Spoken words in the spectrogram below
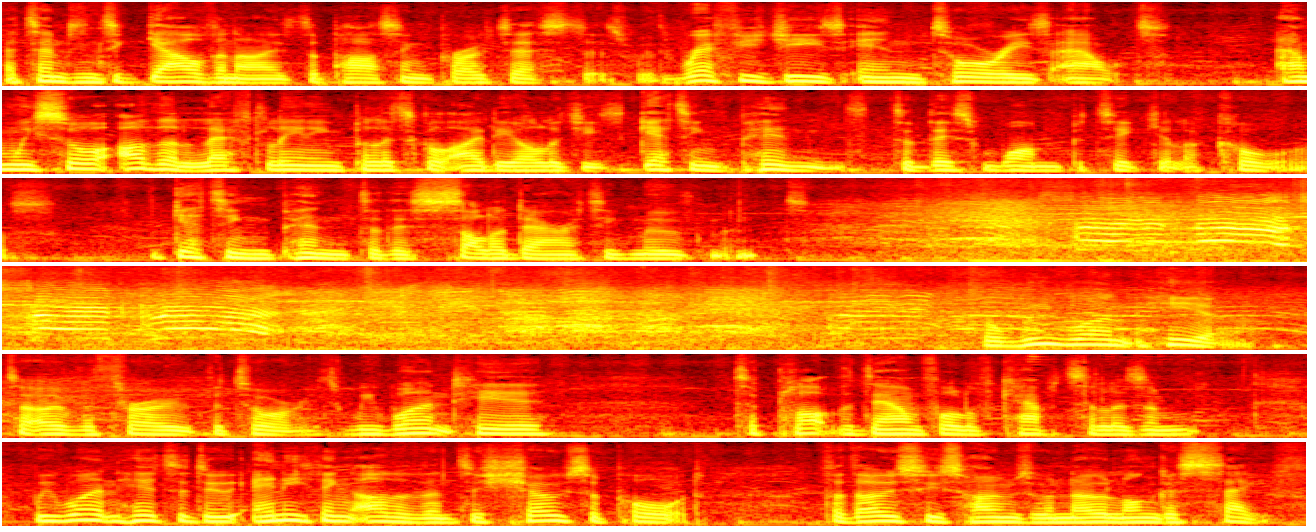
attempting to galvanise the passing protesters with refugees in, Tories out. And we saw other left leaning political ideologies getting pinned to this one particular cause, getting pinned to this solidarity movement. But we weren't here to overthrow the Tories. We weren't here to plot the downfall of capitalism. We weren't here to do anything other than to show support for those whose homes were no longer safe.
